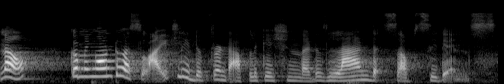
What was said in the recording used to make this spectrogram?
Now coming on to a slightly different application that is land subsidence.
